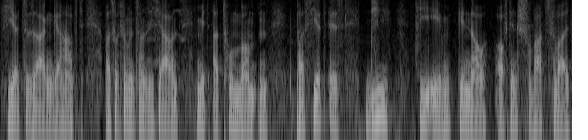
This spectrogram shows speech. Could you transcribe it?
hier zu sagen gehabt, was vor 25 Jahren mit Atombomben passiert ist, die die eben genau auf den Schwarzwald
